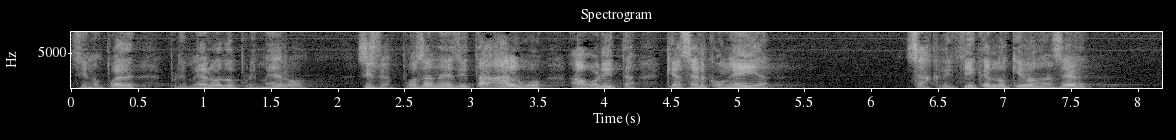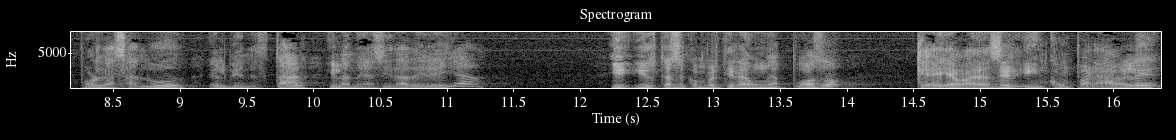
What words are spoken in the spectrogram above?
si no puede, primero lo primero. Si su esposa necesita algo ahorita que hacer con ella, sacrifiquen lo que iban a hacer por la salud, el bienestar y la necesidad de ella. Y, usted se convertirá en un esposo que ella va a decir incomparable.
